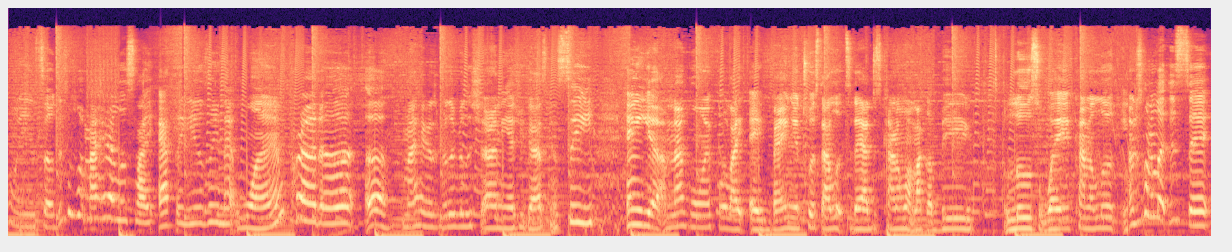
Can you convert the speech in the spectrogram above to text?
queen so this is what my hair looks like after using that one product. Uh my hair is really really shiny as you guys can see. And yeah i'm not going for like a banging twist. I look today i just kind of want like a big loose wave kind of look. I'm just gonna let this set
